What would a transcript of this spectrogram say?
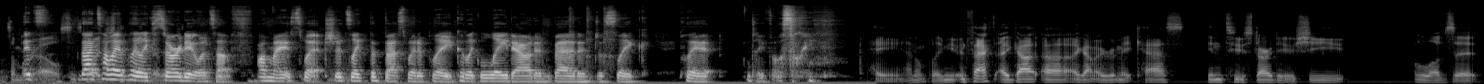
it somewhere it's else. And so that's how just I play like Stardew and stuff on my Switch. It's like the best way to play. You could like lay down in bed and just like play it until you fall asleep. Hey, I don't blame you. In fact, I got uh, I got my roommate Cass into Stardew. She loves it.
